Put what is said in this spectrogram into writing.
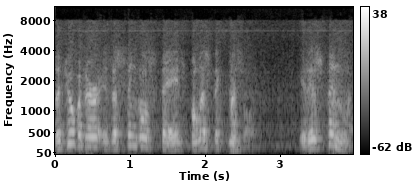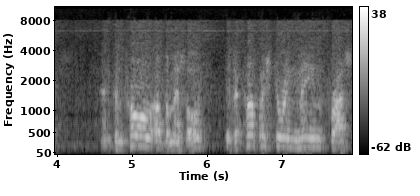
The Jupiter is a single-stage ballistic missile. It is finless, and control of the missile is accomplished during main thrust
